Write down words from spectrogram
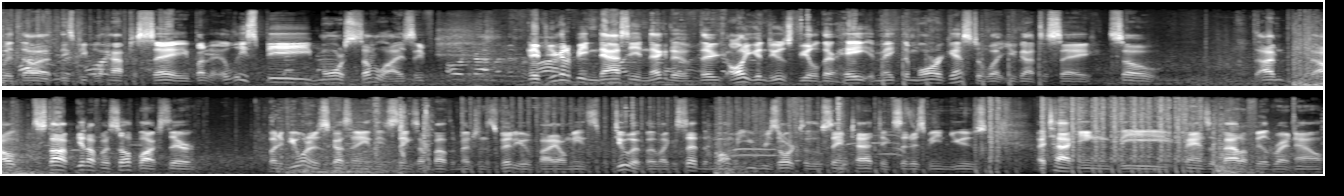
with uh, these people have to say, but at least be more civilized. If if you're gonna be nasty and negative, all you can do is feel their hate and make them more against to what you got to say. So I'm, I'll stop, get off my soapbox there. But if you want to discuss any of these things I'm about to mention in this video, by all means do it. But like I said, the moment you resort to those same tactics that is being used attacking the fans of Battlefield right now,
